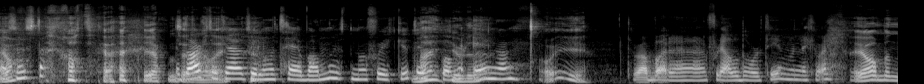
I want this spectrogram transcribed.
jeg syns det. Ja, det I dag tok jeg til og med T-banen uten å freake ut. Jeg gikk på med én gang. Oi. Det var bare fordi jeg hadde dårlig tid, men likevel. Ja men,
